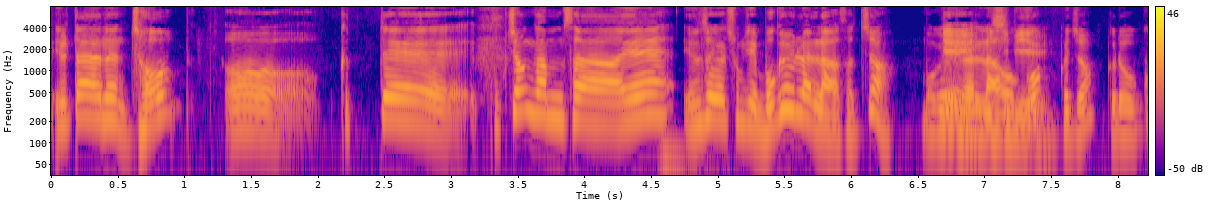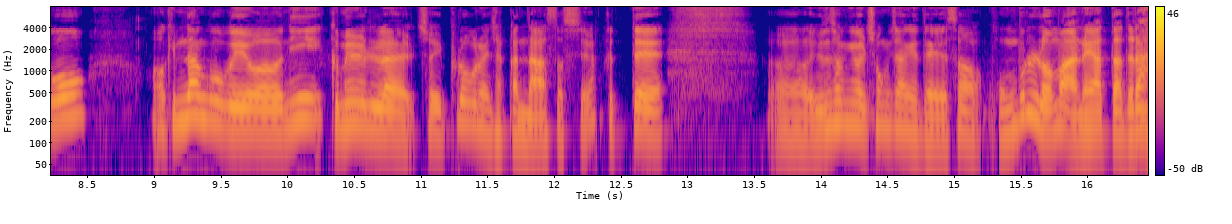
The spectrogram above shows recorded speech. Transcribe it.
일단은 저 어, 그때 국정감사에 윤석열 총장이 목요일 날 나왔었죠? 목요일 예, 날 나오고 22일. 그죠? 그러고 어, 김남국 의원이 금요일 날 저희 프로그램에 잠깐 나왔었어요. 그때 어, 윤석열 총장에 대해서 공부를 너무 안 해왔다더라.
